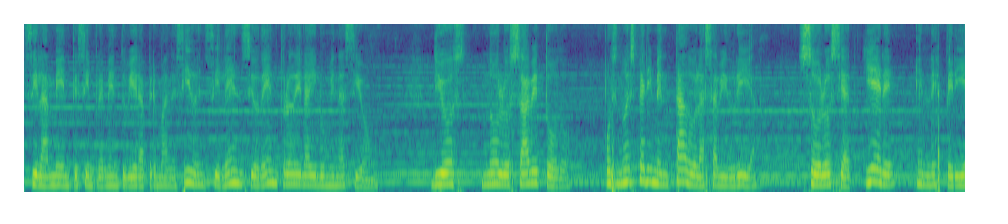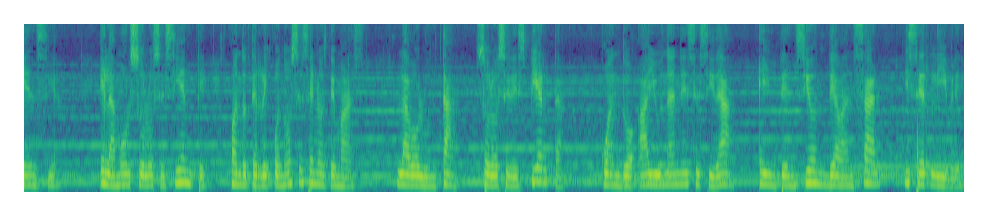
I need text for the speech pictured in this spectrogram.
Si la mente simplemente hubiera permanecido en silencio dentro de la iluminación. Dios no lo sabe todo, pues no ha experimentado la sabiduría, solo se adquiere en la experiencia. El amor solo se siente cuando te reconoces en los demás. La voluntad solo se despierta cuando hay una necesidad e intención de avanzar y ser libre.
